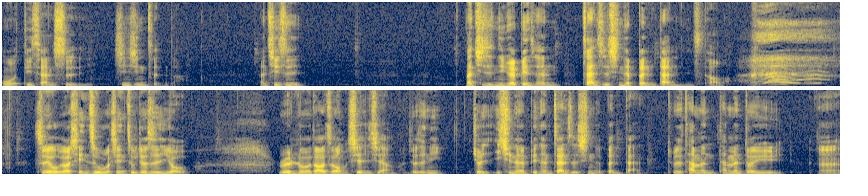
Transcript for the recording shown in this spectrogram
或第三势力新兴政党。那其实，那其实你会变成暂时性的笨蛋，你知道吗？所以我说新竹，新竹就是有沦落到这种现象，就是你就是一群人变成暂时性的笨蛋，就是他们他们对于嗯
